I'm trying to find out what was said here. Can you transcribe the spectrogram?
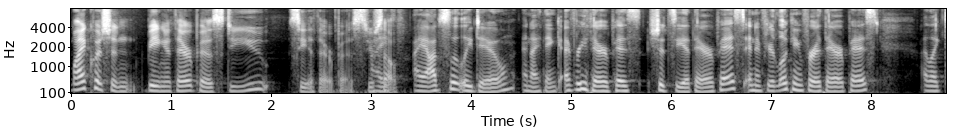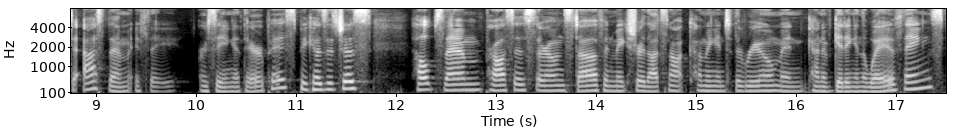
my question, being a therapist, do you see a therapist yourself? I, I absolutely do. And I think every therapist should see a therapist. And if you're looking for a therapist, I like to ask them if they are seeing a therapist because it's just helps them process their own stuff and make sure that's not coming into the room and kind of getting in the way of things.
